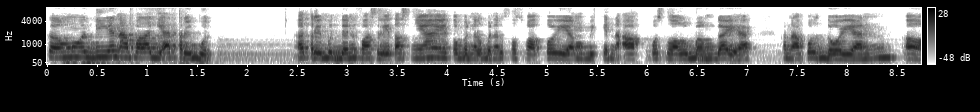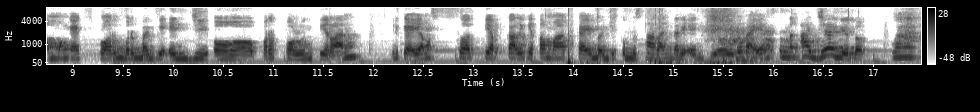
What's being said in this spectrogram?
Kemudian apalagi atribut. Atribut dan fasilitasnya itu benar-benar sesuatu yang bikin aku selalu bangga ya. Karena aku doyan uh, mengeksplor berbagai NGO pervoluntiran. Jadi kayak yang setiap kali kita pakai baju kebesaran dari NGO itu kayak yang seneng aja gitu. Wah,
